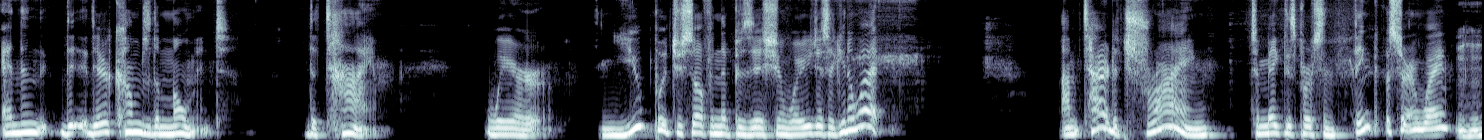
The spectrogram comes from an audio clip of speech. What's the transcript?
And then th- there comes the moment, the time where you put yourself in the position where you're just like, you know what? I'm tired of trying to make this person think a certain way. Mm-hmm.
